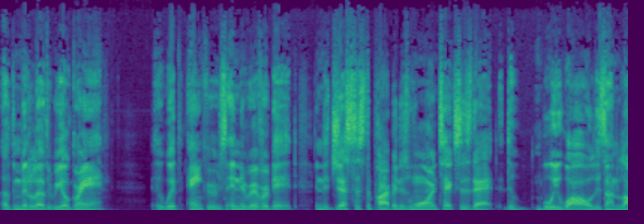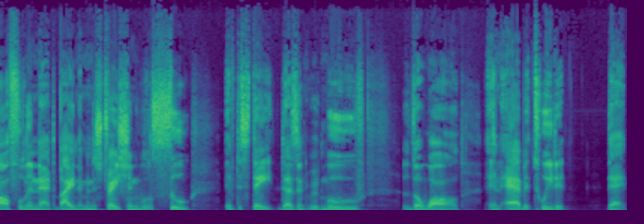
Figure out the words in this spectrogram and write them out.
of the middle of the Rio Grande uh, with anchors in the riverbed. And the Justice Department has warned Texas that the buoy wall is unlawful and that the Biden administration will sue if the state doesn't remove the wall. And Abbott tweeted that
